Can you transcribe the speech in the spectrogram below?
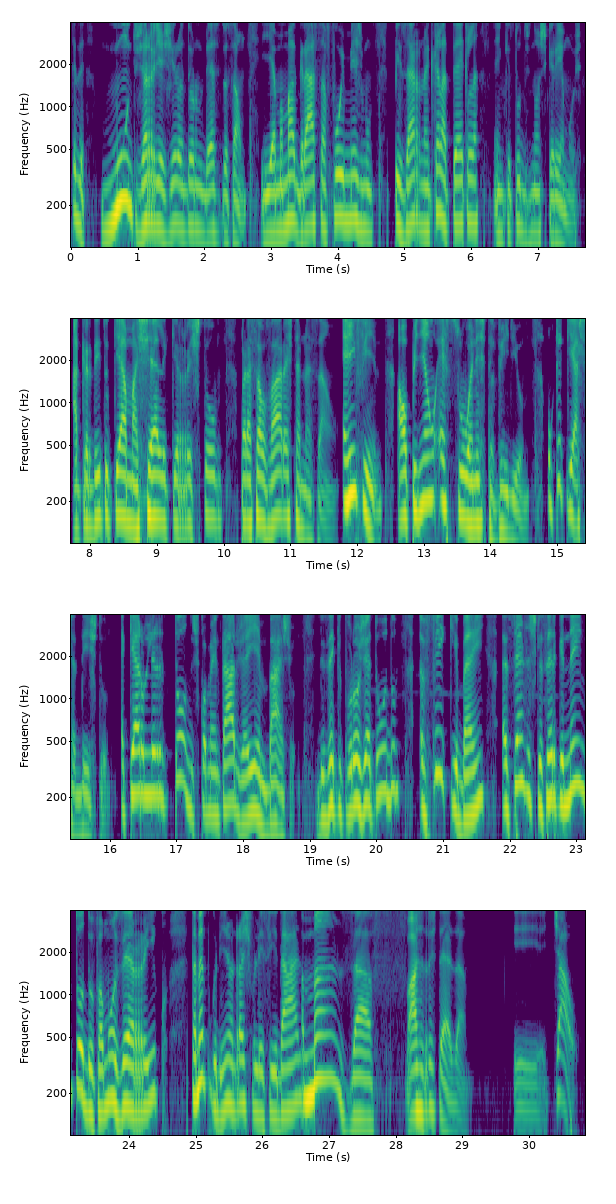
Quer dizer, muitos já reagiram em torno dessa situação. E a mamã Graça foi mesmo pisar naquela tecla em que todos nós queremos. Acredito que é a Machelle que restou para salvar esta nação. Enfim, a opinião é sua neste vídeo. O que, que acha disto? Quero ler todos os comentários aí embaixo. Dizer que por hoje é tudo. Fique bem, sem se esquecer que nem todo famoso é rico. Também porque o dinheiro traz felicidade, mas afasta a tristeza. E tchau.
